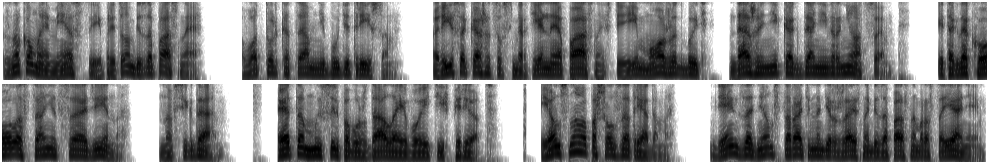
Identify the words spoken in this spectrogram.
Знакомое место и притом безопасное. Вот только там не будет риса. Рис окажется в смертельной опасности и, может быть, даже никогда не вернется. И тогда Коул останется один. Навсегда. Эта мысль побуждала его идти вперед. И он снова пошел за отрядом. День за днем старательно держась на безопасном расстоянии,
